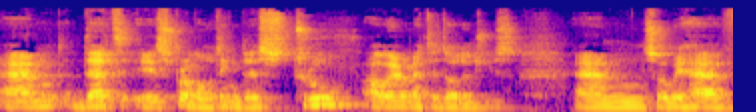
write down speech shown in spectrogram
um, that is promoting this through our methodologies. Um, so we have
